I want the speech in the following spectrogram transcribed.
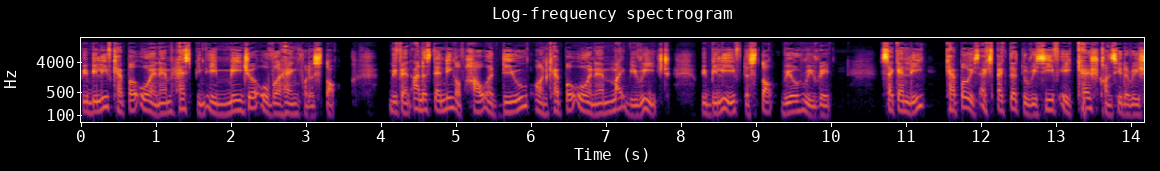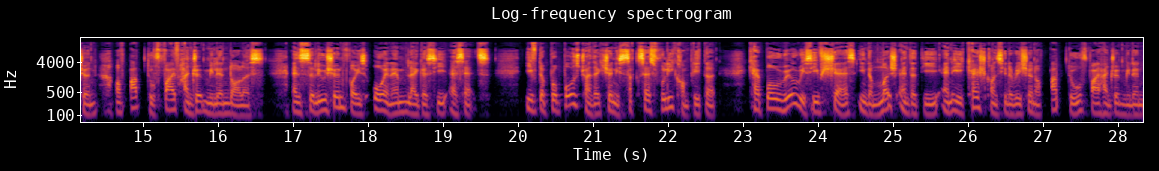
We believe Keppel O&M has been a major overhang for the stock. With an understanding of how a deal on Keppel O&M might be reached, we believe the stock will re-rate. Secondly, Keppel is expected to receive a cash consideration of up to $500 million and solution for its O&M legacy assets. If the proposed transaction is successfully completed, Keppel will receive shares in the merged entity and a cash consideration of up to $500 million.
